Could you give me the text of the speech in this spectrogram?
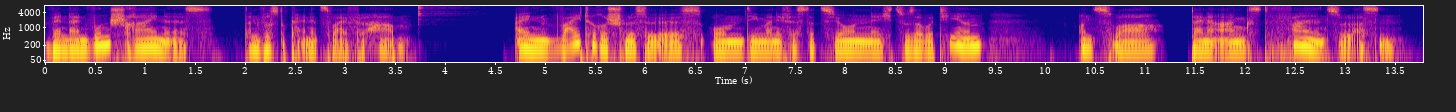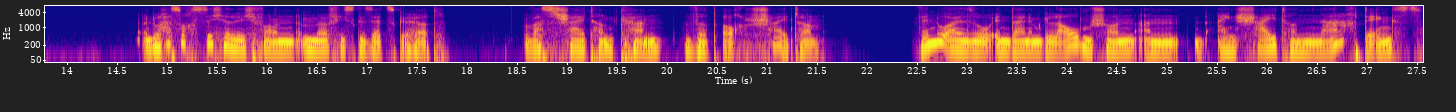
Wenn dein Wunsch rein ist, dann wirst du keine Zweifel haben. Ein weiterer Schlüssel ist, um die Manifestation nicht zu sabotieren, und zwar deine Angst fallen zu lassen. Du hast auch sicherlich von Murphys Gesetz gehört. Was scheitern kann, wird auch scheitern. Wenn du also in deinem Glauben schon an ein Scheitern nachdenkst,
